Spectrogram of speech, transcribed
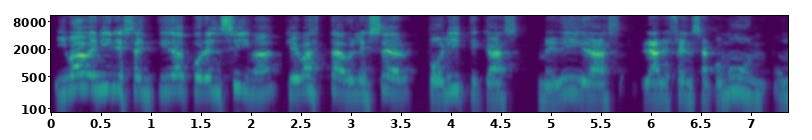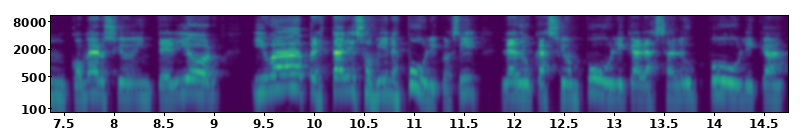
Y va a venir esa entidad por encima que va a establecer políticas, medidas, la defensa común, un comercio interior, y va a prestar esos bienes públicos, ¿sí? La educación pública, la salud pública,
